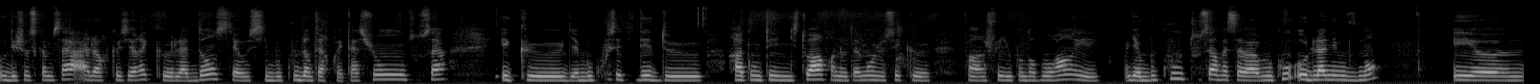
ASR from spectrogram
ou, des choses comme ça. Alors que c'est vrai que la danse, il y a aussi beaucoup d'interprétation, tout ça, et qu'il y a beaucoup cette idée de raconter une histoire. Enfin, notamment, je sais que, enfin, je fais du contemporain et il y a beaucoup tout ça. En fait, ça va beaucoup au-delà des mouvements. Et, euh,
